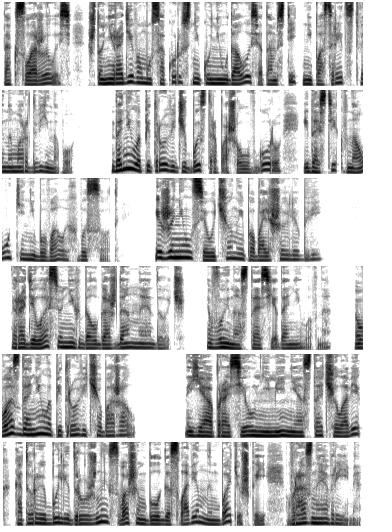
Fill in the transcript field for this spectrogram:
Так сложилось, что нерадивому сокурснику не удалось отомстить непосредственно Мордвинову. Данила Петрович быстро пошел в гору и достиг в науке небывалых высот. И женился ученый по большой любви. Родилась у них долгожданная дочь. Вы, Настасья Даниловна. Вас Данила Петрович обожал. Я опросил не менее ста человек, которые были дружны с вашим благословенным батюшкой в разное время.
